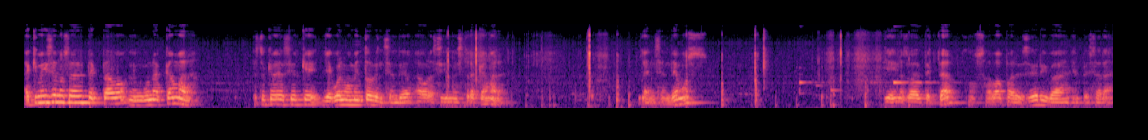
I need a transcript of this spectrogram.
Aquí me dice no se ha detectado ninguna cámara esto quiere decir que llegó el momento de encender ahora sí nuestra cámara. La encendemos. Y ahí nos va a detectar nos va a aparecer y va a empezar a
